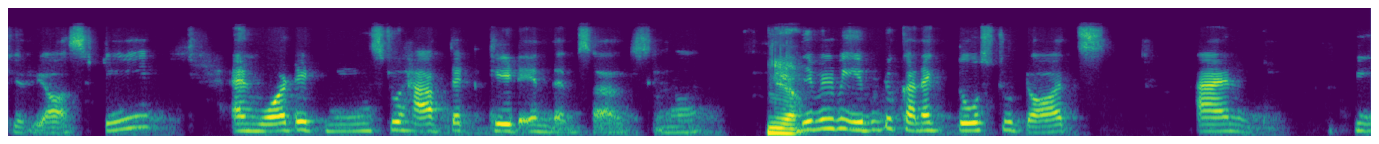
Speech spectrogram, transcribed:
curiosity and what it means to have that kid in themselves you know Yeah. they will be able to connect those two dots and be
